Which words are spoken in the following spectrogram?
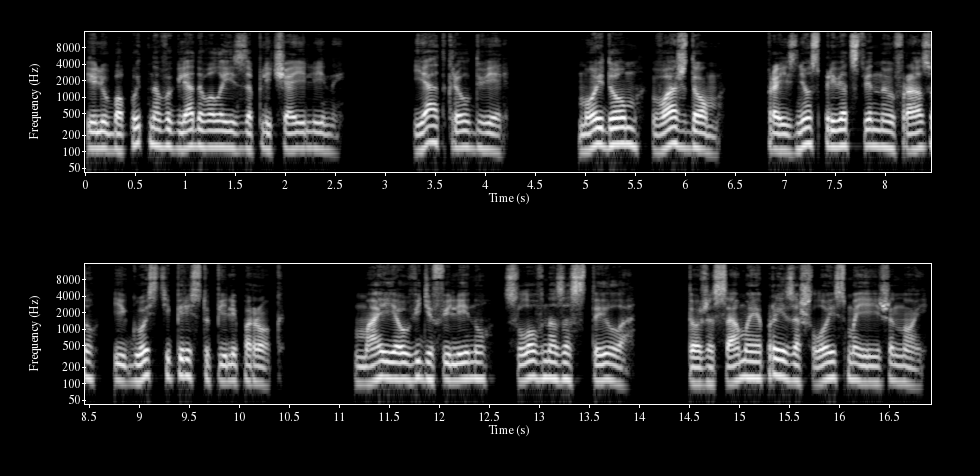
и любопытно выглядывала из-за плеча Элины. Я открыл дверь. «Мой дом, ваш дом», произнес приветственную фразу, и гости переступили порог. Майя, увидев Элину, словно застыла. То же самое произошло и с моей женой.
